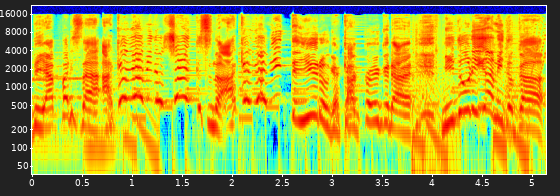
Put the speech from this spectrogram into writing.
でやっぱりさ赤髪のシャンクスの赤髪っていうのがかっこよくない？緑髪とか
